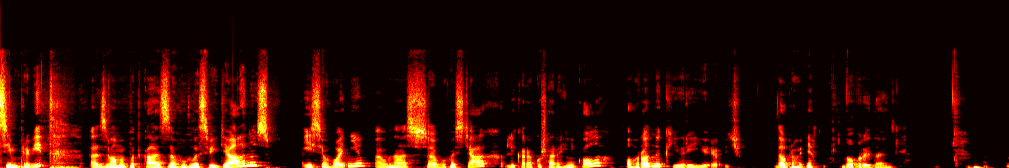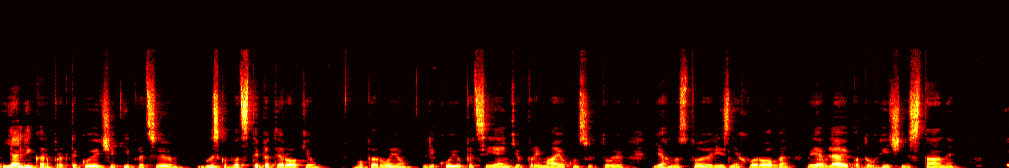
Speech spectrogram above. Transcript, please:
Всім привіт! З вами подкаст Загугли свій діагноз. І сьогодні у нас в гостях лікар-акушер-гінеколог, огородник Юрій Юрійович. Доброго дня! Добрий день. Я лікар, практикуючий, який працюю близько 25 років. Оперую, лікую пацієнтів, приймаю, консультую, діагностую різні хвороби, виявляю патологічні стани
